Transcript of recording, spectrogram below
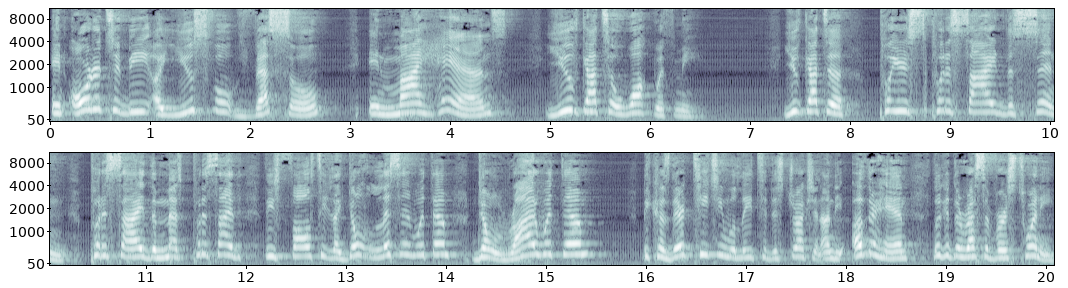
in order to be a useful vessel in my hands, you've got to walk with me. You've got to put, your, put aside the sin, put aside the mess, put aside these false teachers. Like, don't listen with them, don't ride with them, because their teaching will lead to destruction. On the other hand, look at the rest of verse 20.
